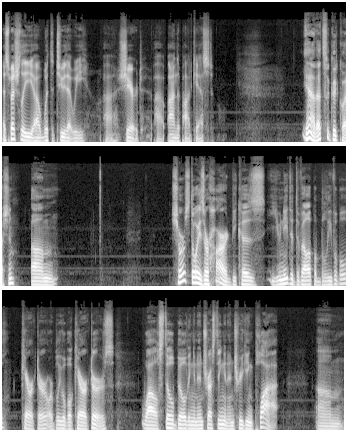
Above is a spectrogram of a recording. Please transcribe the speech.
especially uh, with the two that we uh, shared uh, on the podcast? Yeah, that's a good question. Um, short stories are hard because you need to develop a believable character or believable characters while still building an interesting and intriguing plot. Um,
